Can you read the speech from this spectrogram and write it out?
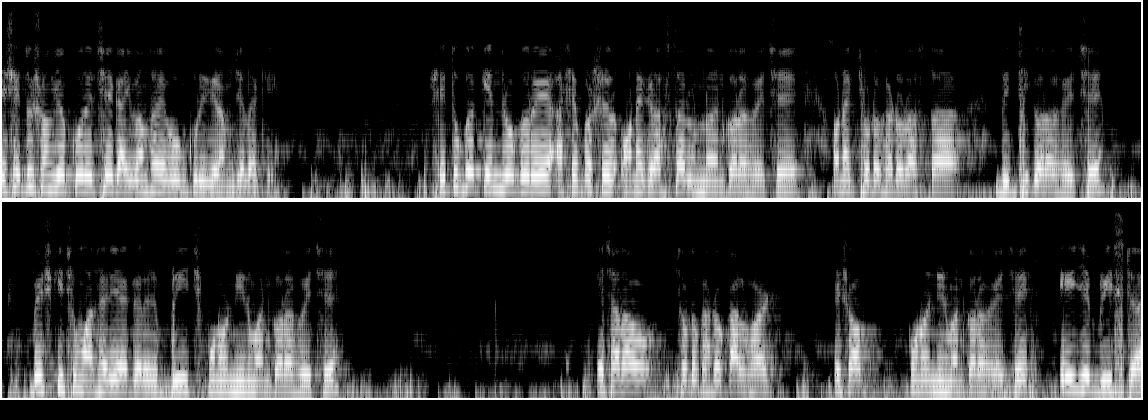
এ সেতু সংযোগ করেছে গাইবান্ধা এবং কুড়িগ্রাম জেলাকে। সেতুকে কেন্দ্র করে আশেপাশের অনেক রাস্তার উন্নয়ন করা হয়েছে। অনেক ছোটোখাটো রাস্তা বৃদ্ধি করা হয়েছে। বেশ কিছু মাঝারি আকারের ব্রিজ পুনর্নির্মাণ করা হয়েছে। এছাড়াও ছোটোখাটো কালভার্ট এসব পুনর্নির্মাণ করা হয়েছে। এই যে ব্রিজটা,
